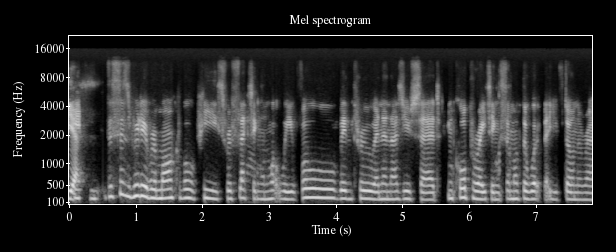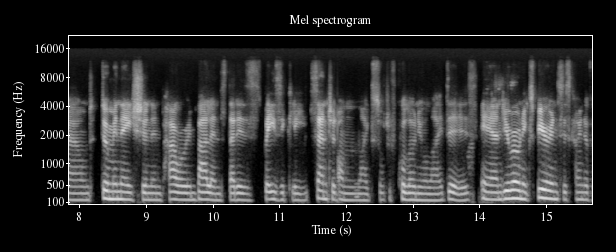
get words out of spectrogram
Yes. And this is really a remarkable piece reflecting on what we've all been through. And then, as you said, incorporating some of the work that you've done around domination and power imbalance that is basically centered on like sort of colonial ideas. And your own experiences kind of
